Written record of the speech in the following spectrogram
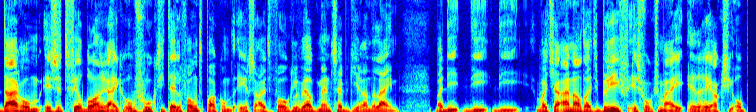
daarom is het veel belangrijker om vroeg die telefoon te pakken. Om het eerst uit te vogelen welk mensen heb ik hier aan de lijn. Maar die, die, die, wat je aanhaalt uit die brief is volgens mij de reactie op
